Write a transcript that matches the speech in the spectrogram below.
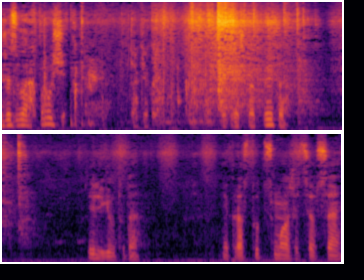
Через верх проще. Так як кришка відкрита. І лью туди. Якраз тут смажиться все.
